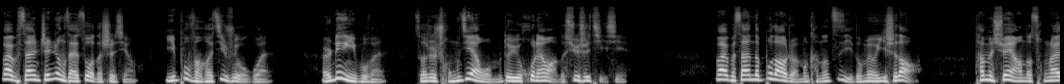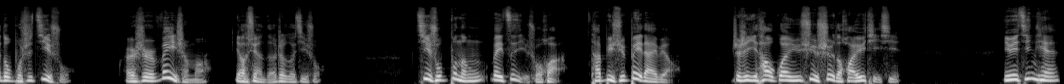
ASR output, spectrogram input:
，Web 三真正在做的事情，一部分和技术有关，而另一部分则是重建我们对于互联网的叙事体系。Web 三的布道者们可能自己都没有意识到，他们宣扬的从来都不是技术，而是为什么要选择这个技术。技术不能为自己说话，它必须被代表。这是一套关于叙事的话语体系。因为今天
